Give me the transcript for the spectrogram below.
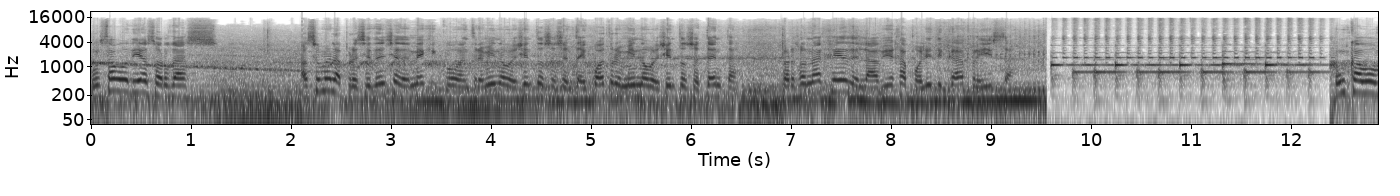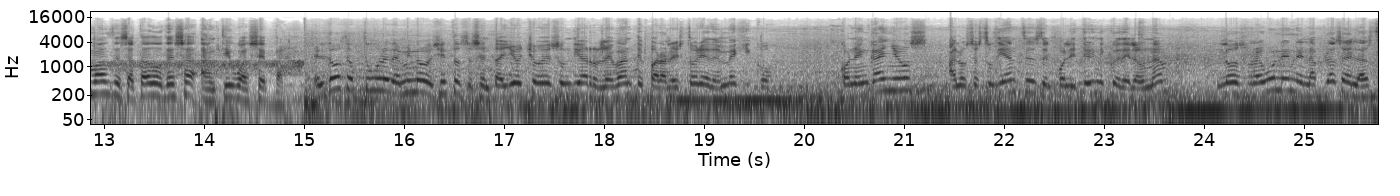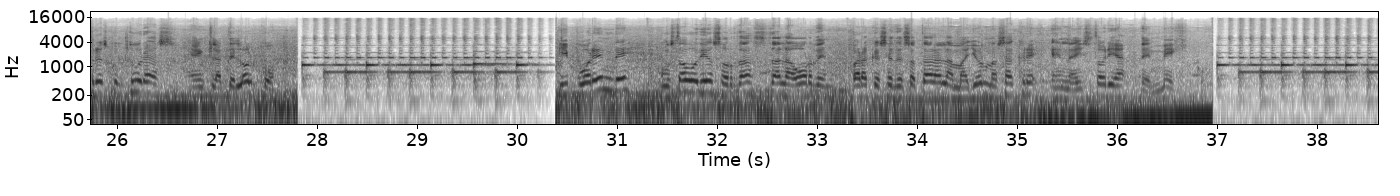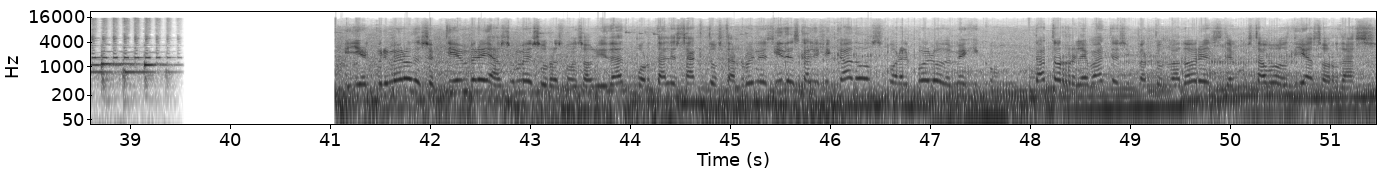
Gustavo Díaz Ordaz asume la presidencia de México entre 1964 y 1970, personaje de la vieja política priista. Un cabo más desatado de esa antigua cepa. El 2 de octubre de 1968 es un día relevante para la historia de México. Con engaños a los estudiantes del Politécnico y de la UNAM, los reúnen en la Plaza de las Tres Culturas, en Tlatelolco. Y por ende, Gustavo Díaz Ordaz da la orden para que se desatara la mayor masacre en la historia de México. Y el primero de septiembre asume su responsabilidad por tales actos tan ruines y descalificados por el pueblo de México. Datos relevantes y perturbadores de Gustavo Díaz Ordaz.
